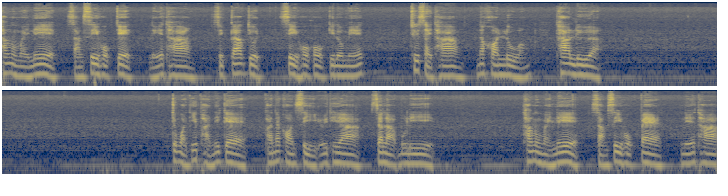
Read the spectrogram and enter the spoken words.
ทางหลวงหมายเลข 3467ระยะทาง 19.466 กิโลเมตร ชื่อสายทาง นครหลวง ท่าเรือ จังหวัดที่ผ่านได้แก่ พระนครศรีอยุธยา สระบุรี ทางหลวงหมายเลข 3468ระยะทาง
